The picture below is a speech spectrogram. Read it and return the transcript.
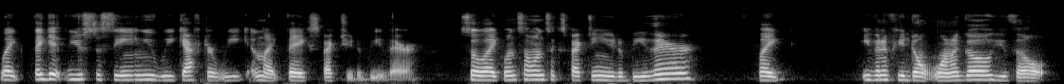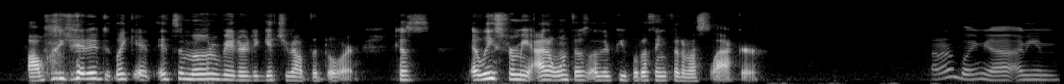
like they get used to seeing you week after week and like they expect you to be there. So like when someone's expecting you to be there, like even if you don't want to go, you feel obligated. Like it, it's a motivator to get you out the door. Because at least for me, I don't want those other people to think that I'm a slacker. I don't blame you. I mean,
